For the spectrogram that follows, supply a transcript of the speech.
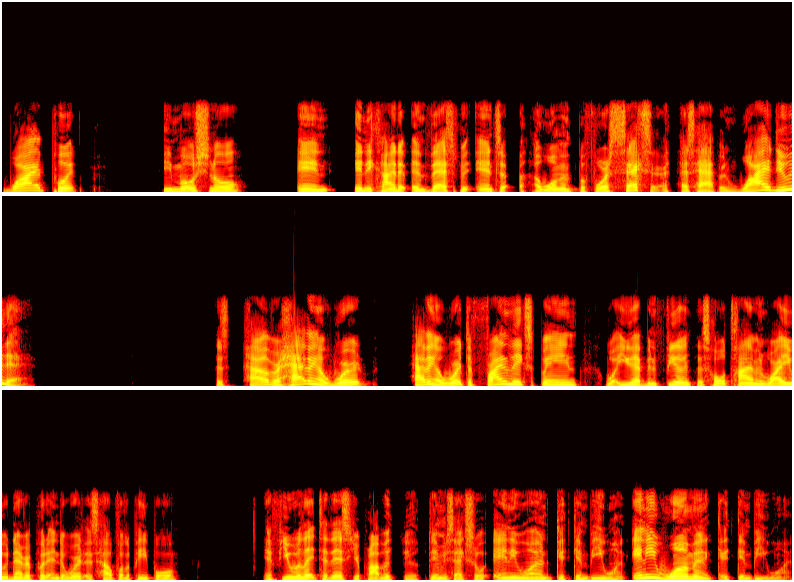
Why put emotional and any kind of investment into a woman before sex has happened? Why do that? However, having a word, having a word to finally explain what you have been feeling this whole time and why you would never put it into words is helpful to people. If you relate to this, you're probably demisexual. Anyone can be one. Any woman can be one.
